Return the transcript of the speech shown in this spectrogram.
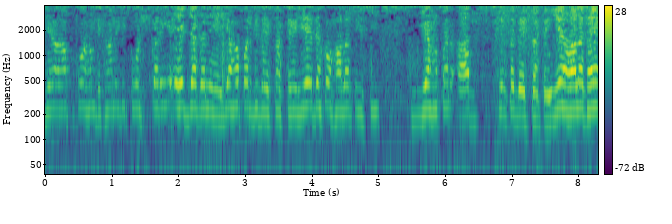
یہ آپ کو ہم دکھانے کی کوشش کریں گے، ایک جگہ نہیں ہے، یہاں پر بھی دیکھ سکتے ہیں۔ یہ دیکھو حالت اس کی، یہاں پر آپ پھر سے دیکھ سکتے ہیں۔ یہ حالت ہے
